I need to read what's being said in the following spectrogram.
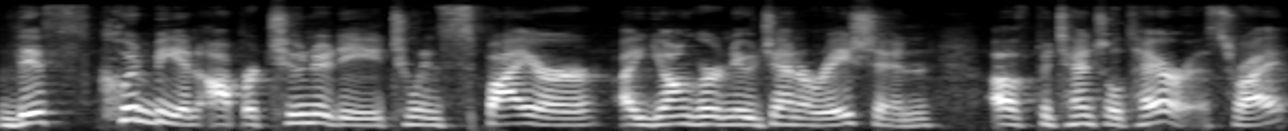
this could be an opportunity to inspire a younger new generation of potential terrorists, right?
